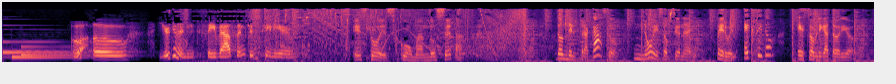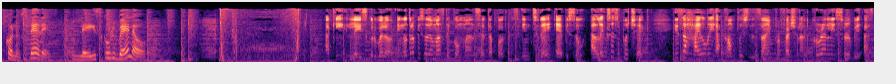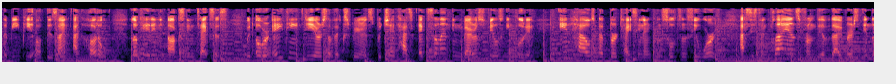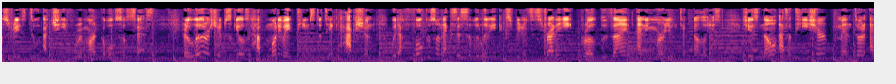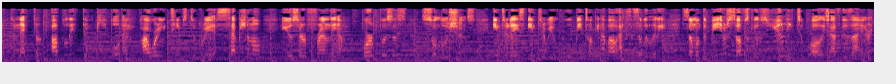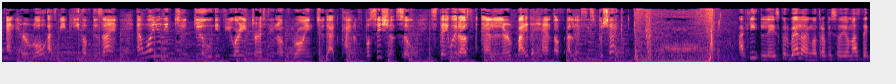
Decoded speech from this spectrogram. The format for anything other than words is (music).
Uh-oh. You're gonna need to save as and continue. Esto es Comando Z. donde el fracaso no es opcional, pero el éxito es obligatorio. Con ustedes, Leis Curvelo. Aquí Layshi Curbelo en otro episodio más de Command Z Podcast. In today's episode, Alexis Puchek is a highly accomplished design professional currently serving as the VP of Design at Hudl, located in Austin, Texas. With over 18 years of experience, Puchek has excellent in various fields including in-house advertising and consultancy work, assisting clients from the diverse industries to achieve remarkable success. Her leadership skills have motivated teams to take action with a focus on accessibility, experience strategy, product design, and emerging technologies. She is known as a teacher, mentor, and connector, uplifting people and empowering teams to create exceptional, user-friendly, and purposes solutions. In today's interview, we'll be talking about accessibility, some of the major soft skills you need to polish as designer, and her role as VP of design, and what you need to do if you are interested in growing to that kind of position. So stay with us and learn by the hand of Alexis Puchek. Aquí Layshi Curbelo en otro episodio más de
